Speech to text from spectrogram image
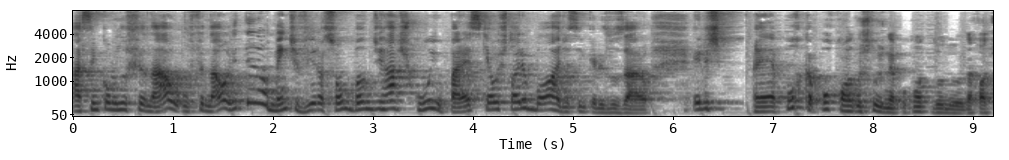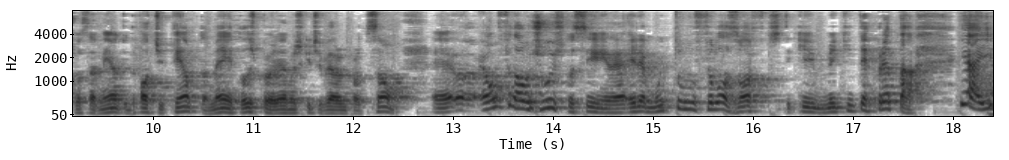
Assim como no final, o final literalmente vira só um bando de rascunho. Parece que é o storyboard assim, que eles usaram. Eles, é, por, por conta do estúdio, né, por conta do- do- da falta de orçamento, da falta de tempo também, todos os problemas que tiveram de produção, é, é um final justo, assim, né? ele é muito filosófico, você tem que meio que interpretar. E aí,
